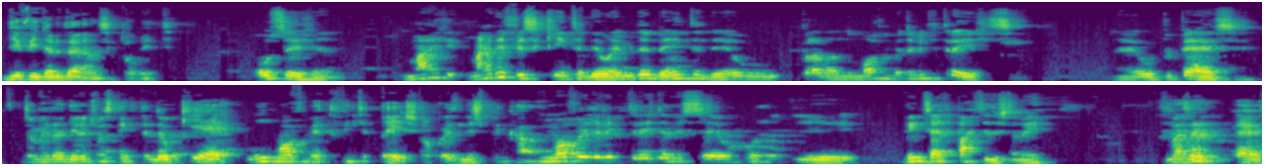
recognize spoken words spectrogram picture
divide a liderança atualmente. Ou seja, mais, mais difícil que entender o MDB é entender o problema do Movimento 23. É, o PPS. Na verdade, antes você tem que entender o que é um movimento 23, que é uma coisa O inexplicável. Movimento 23 deve ser um conjunto de 27 partidos também. Mas é, é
